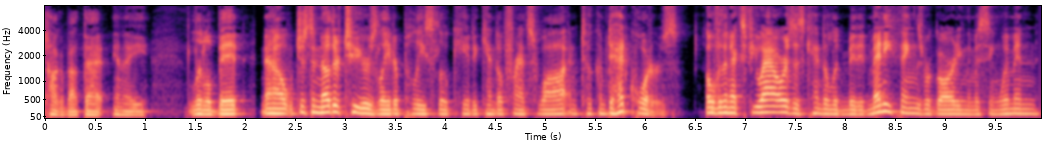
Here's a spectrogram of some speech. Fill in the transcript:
talk about that in a little bit. Now, just another two years later, police located Kendall Francois and took him to headquarters. Over the next few hours, as Kendall admitted many things regarding the missing women,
